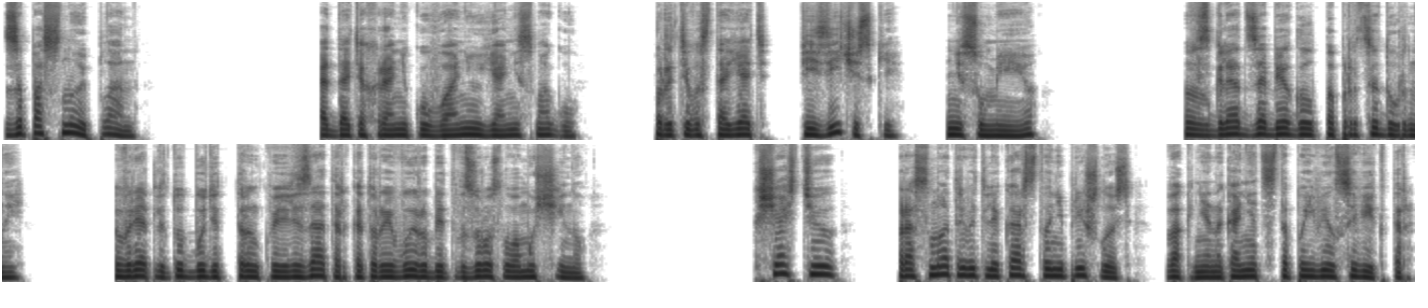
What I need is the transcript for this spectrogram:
запасной план? Отдать охраннику Ваню я не смогу. Противостоять физически не сумею. Взгляд забегал по процедурной. Вряд ли тут будет транквилизатор, который вырубит взрослого мужчину. К счастью, просматривать лекарства не пришлось. В окне наконец-то появился Виктор.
